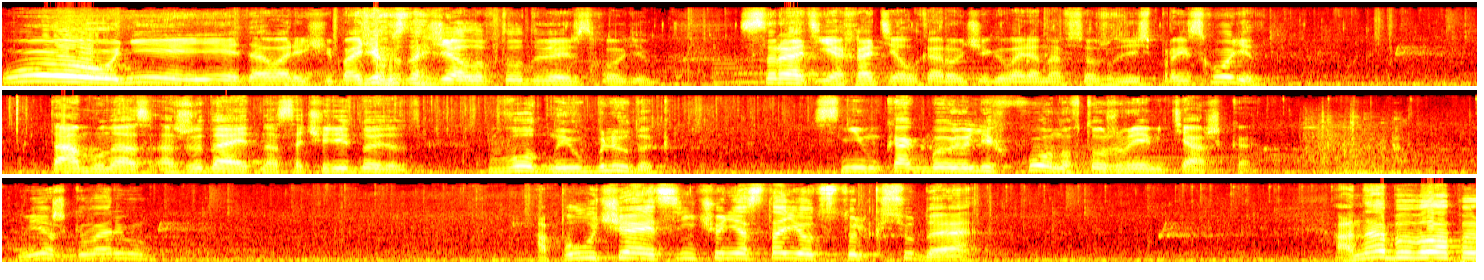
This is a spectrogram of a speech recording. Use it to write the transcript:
О, не, не, товарищи, пойдем сначала в ту дверь сходим. Срать я хотел, короче говоря, на все, что здесь происходит. Там у нас ожидает нас очередной этот водный ублюдок. С ним как бы легко, но в то же время тяжко. Ну я же говорю. А получается, ничего не остается, только сюда. Она была, пов...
